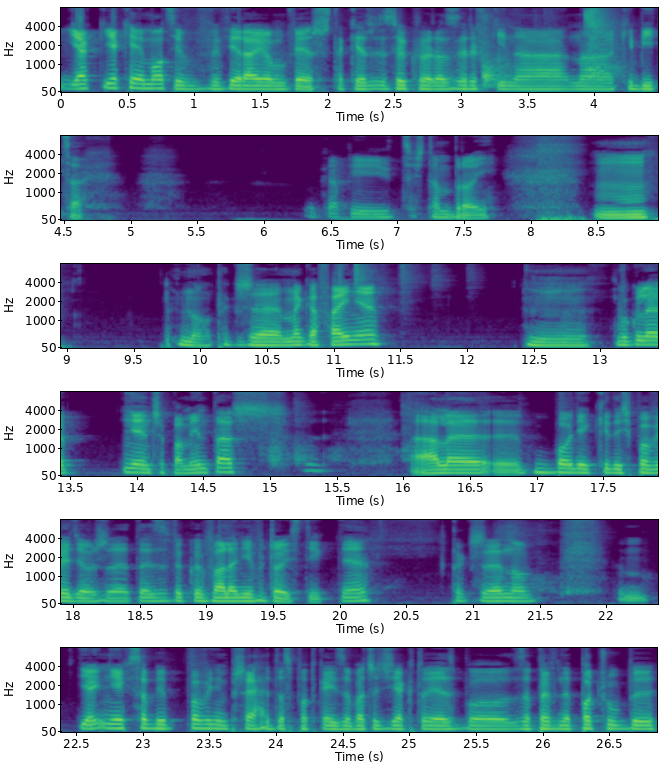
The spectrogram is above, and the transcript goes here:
jak, jakie emocje wywierają, wiesz, takie zwykłe rozrywki na, na kibicach. Kapi coś tam broi. Mm. No, także mega fajnie. Mm. W ogóle nie wiem, czy pamiętasz, ale y, Boniek kiedyś powiedział, że to jest zwykłe walenie w joystick, nie? Także no, niech sobie powinien przejechać do spotka i zobaczyć, jak to jest, bo zapewne poczułby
